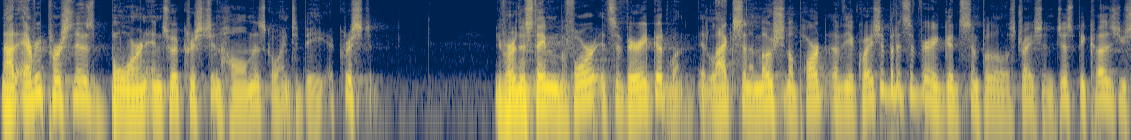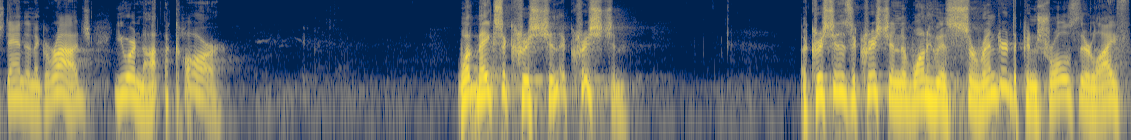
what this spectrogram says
Not every person who is born into a Christian home is going to be a Christian. You've heard this statement before. It's a very good one. It lacks an emotional part of the equation, but it's a very good, simple illustration. Just because you stand in a garage, you are not a car. What makes a Christian a Christian? A Christian is a Christian, the one who has surrendered the controls of their life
